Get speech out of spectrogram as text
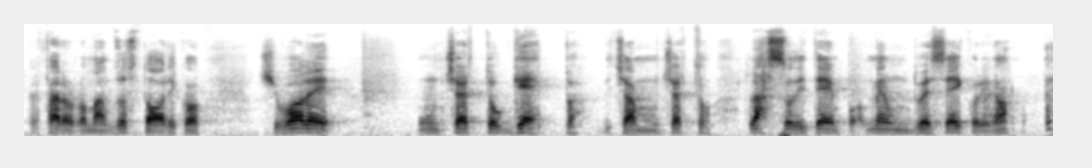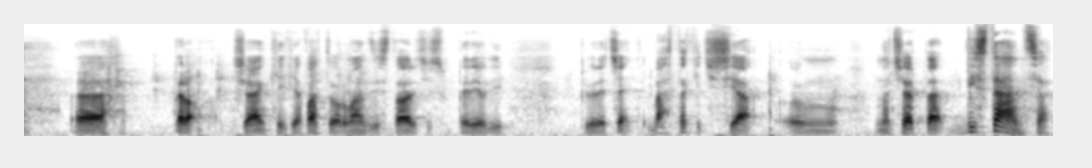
per fare un romanzo storico ci vuole un certo gap, diciamo un certo lasso di tempo, almeno un due secoli, no? Eh, però c'è anche chi ha fatto romanzi storici su periodi più recenti. Basta che ci sia um, una certa distanza,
